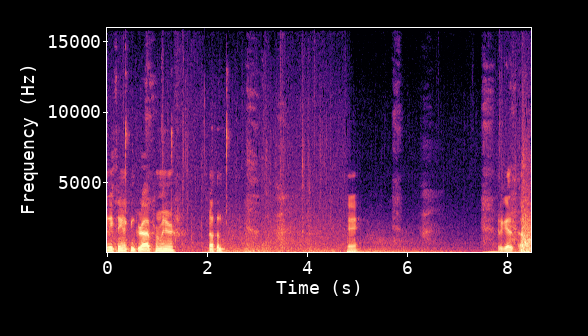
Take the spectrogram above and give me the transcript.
Anything I can grab from here? Nothing. Okay. Gotta get up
